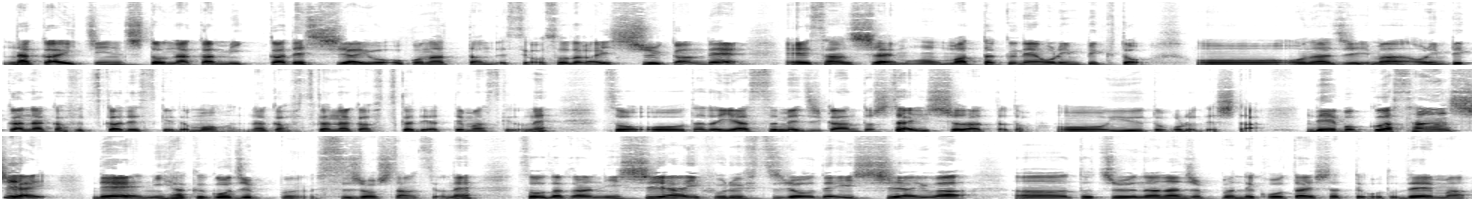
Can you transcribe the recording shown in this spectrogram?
中1日と中3日で試合を行ったんですよ。そう、だから1週間で、えー3試合、もう全くね、オリンピックと同じ、まあ、オリンピックは中2日ですけども、中2日、中2日でやってますけどね。そう、ただ休む時間としては一緒だったというところでした。で、僕は3試合で250分出場したんですよね。そう、だから2試合フル出場で1試合は、あ途中70分で交代したってことで、まあ、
